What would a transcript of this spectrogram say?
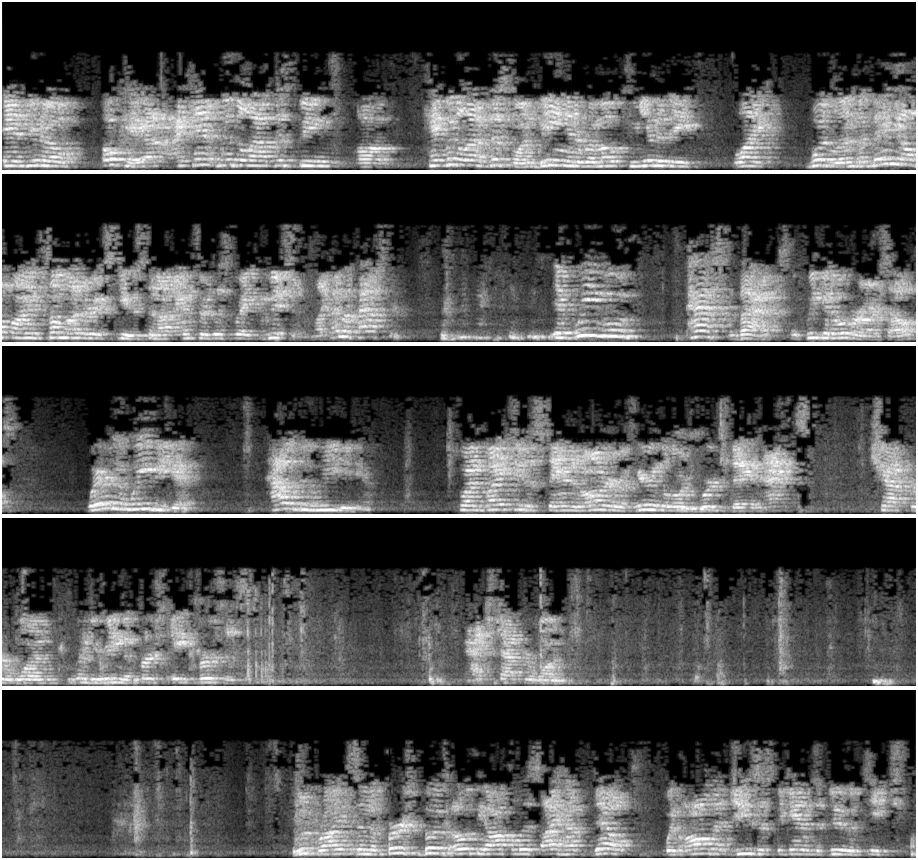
and you know, okay, I, I can't wiggle out this being, uh, can't wiggle out of this one being in a remote community like Woodland, but maybe I'll find some other excuse to not answer this great commission. Like I'm a pastor. if we move past that, if we get over ourselves, where do we begin? How do we begin? So I invite you to stand in honor of hearing the Lord's Word today in Acts chapter 1. We're going to be reading the first eight verses. Acts chapter 1. Luke writes, In the first book, O Theophilus, I have dealt with all that Jesus began to do and teach,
